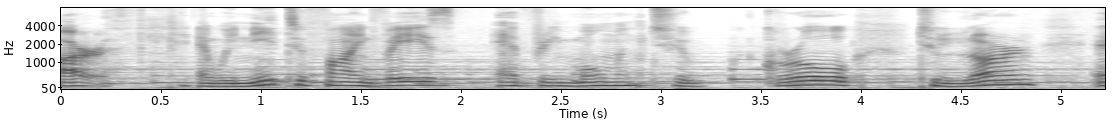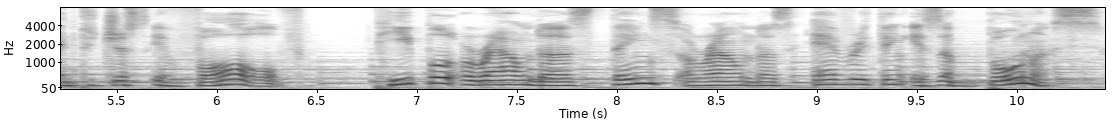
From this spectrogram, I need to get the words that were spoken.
earth and we need to find ways every moment to grow, to learn, and to just evolve. People around us, things around us, everything is a bonus.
